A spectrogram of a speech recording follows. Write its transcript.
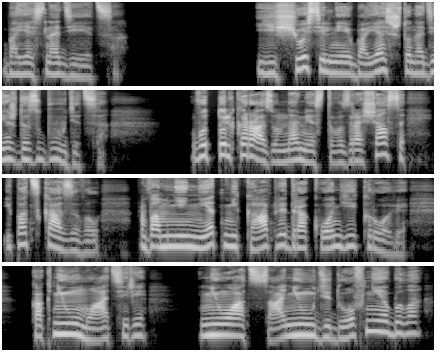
боясь надеяться. И еще сильнее боясь, что надежда сбудется. Вот только разум на место возвращался и подсказывал, во мне нет ни капли драконьей крови, как ни у матери, ни у отца, ни у дедов не было —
